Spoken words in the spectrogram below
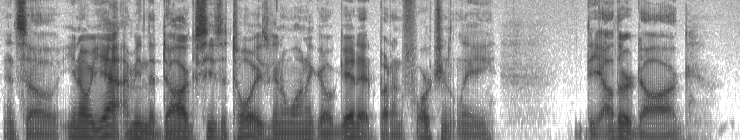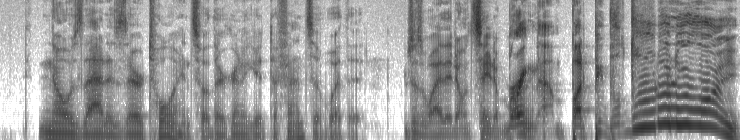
and so, you know, yeah, I mean, the dog sees a toy, he's going to want to go get it. But unfortunately, the other dog knows that is their toy. And so they're going to get defensive with it, which is why they don't say to bring them, but people do anyway.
